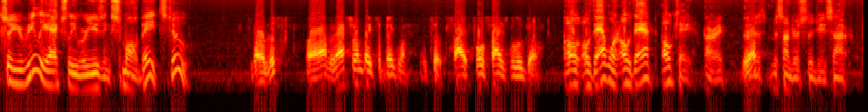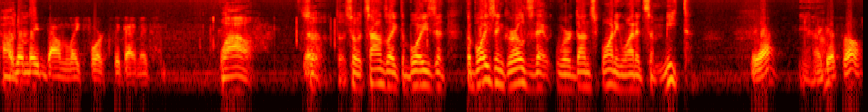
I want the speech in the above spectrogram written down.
So you really actually were using small baits too. Oh, this. Well, that swim bait's a big one. It's a size, full size bluegill. Oh, oh, that one. Oh, that. Okay, all right. I Yep. mis- misunderstood you. Sorry. And Apologize. they're made down Lake Fork. The guy makes them. Wow. So, so it sounds like the boys and the boys and girls that were done spawning wanted some meat. Yeah, I guess so.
